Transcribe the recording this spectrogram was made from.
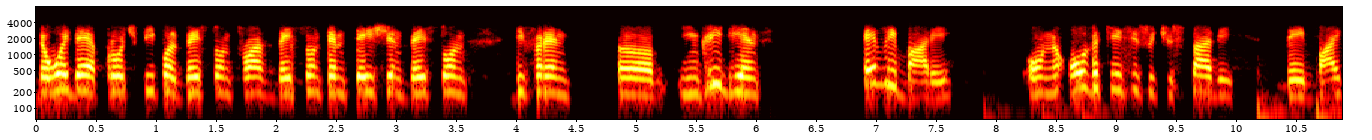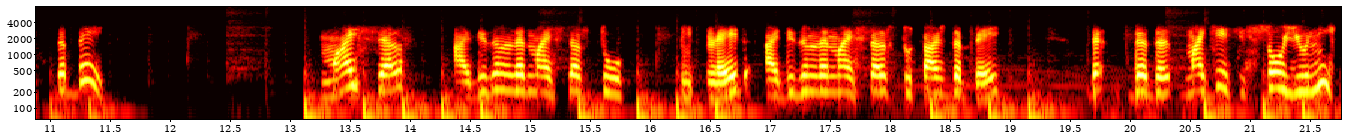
the way they approach people based on trust, based on temptation, based on different uh, ingredients. Everybody, on all the cases which you study, they bite the bait. Myself, I didn't let myself to be played. I didn't let myself to touch the bait. The, the, the, my case is so unique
